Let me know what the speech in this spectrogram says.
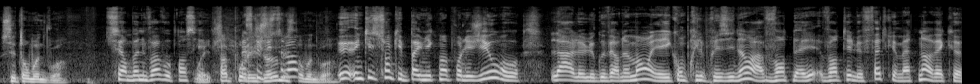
C'est en bonne voie. C'est en bonne voie, vous pensez Oui, pas pour Parce les Jeux, mais c'est en bonne voie. Une question qui n'est pas uniquement pour les JO. Là, le, gouvernement, et y compris le président, a vanté, le fait que maintenant, avec euh,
